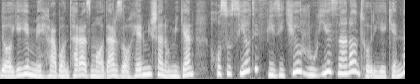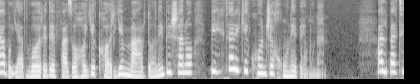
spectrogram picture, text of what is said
دایه مهربانتر از مادر ظاهر میشن و میگن خصوصیات فیزیکی و روحی زنان طوریه که نباید وارد فضاهای کاری مردانه بشن و بهتره که کنج خونه بمونن. البته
